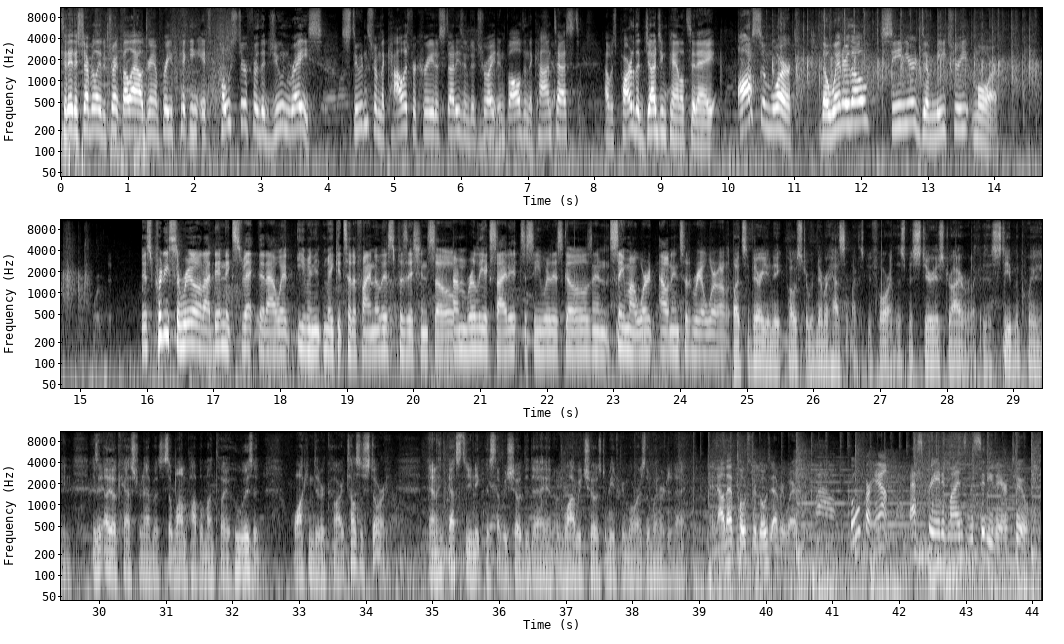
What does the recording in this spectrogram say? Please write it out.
Today, the Chevrolet Detroit Belle Isle Grand Prix picking its poster for the June race. Students from the College for Creative Studies in Detroit involved in the contest. I was part of the judging panel today. Awesome work. The winner, though, senior D'Mitri Moore. It's pretty surreal. I didn't expect that I would even make it to the finalist position. So I'm really excited to see where this goes and see my work out into the real world. Well, it's a very unique poster. We've never had something like this before. This mysterious driver, like is it Steve McQueen? Is it Elio Castroneves? Is it Juan Pablo Montoya? Who is it walking to their car? It tells a story. And I think that's the uniqueness that we showed today and why we chose D'Mitri Moore as the winner today. And now that poster goes everywhere. Wow. Cool for him. Best creative minds in the city there, too.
